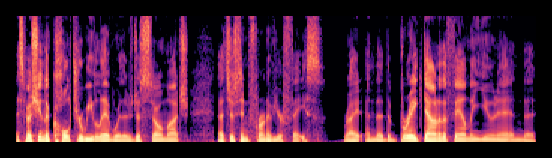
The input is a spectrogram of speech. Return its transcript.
especially in the culture we live, where there's just so much that's just in front of your face, right? And the the breakdown of the family unit and the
